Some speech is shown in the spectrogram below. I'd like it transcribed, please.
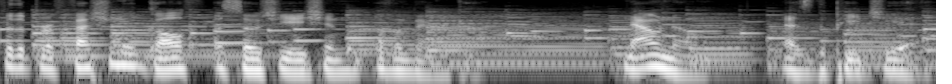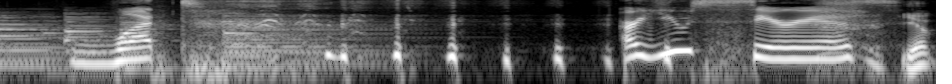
for the Professional Golf Association of America, now known as the PGA. What? Are you serious? Yep.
